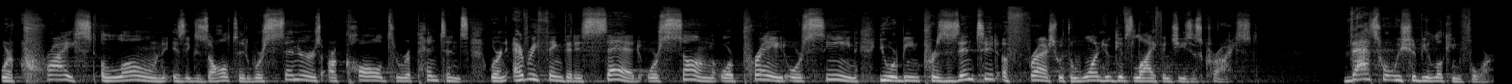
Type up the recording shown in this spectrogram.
where Christ alone is exalted, where sinners are called to repentance, where in everything that is said or sung or prayed or seen, you are being presented afresh with the one who gives life in Jesus Christ. That's what we should be looking for.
